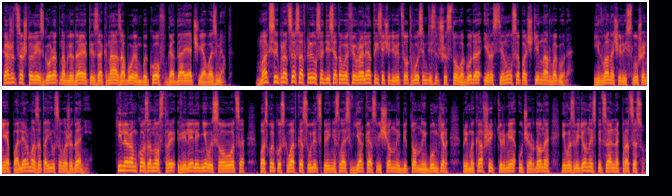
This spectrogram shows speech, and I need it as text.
кажется, что весь город наблюдает из окна за боем быков, гадая, чья возьмет. Макси-процесс открылся 10 февраля 1986 года и растянулся почти на два года. Едва начались слушания, Палермо затаился в ожидании. Киллерам Коза Ностры велели не высовываться, поскольку схватка с улиц перенеслась в ярко освещенный бетонный бункер, примыкавший к тюрьме у Чердона и возведенный специально к процессу.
